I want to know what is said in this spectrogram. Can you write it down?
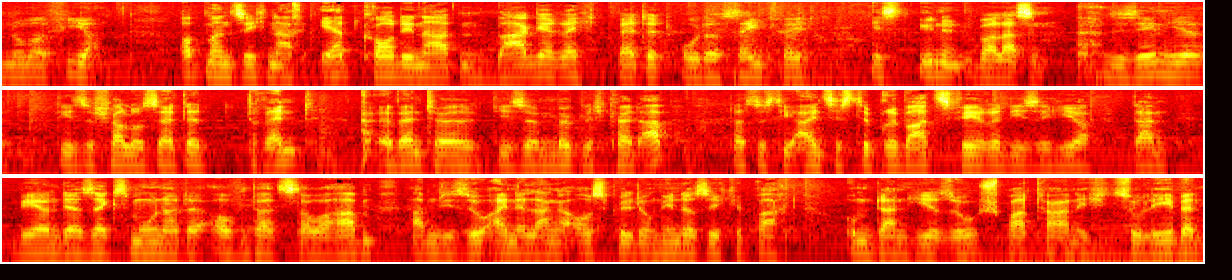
Nummer 4. Ob man sich nach Erdkoordinaten waagerecht bettet oder senkrecht, ist Ihnen überlassen. Sie sehen hier, diese Schalossette trennt eventuell diese Möglichkeit ab. Das ist die einzigste Privatsphäre, die Sie hier dann während der sechs Monate Aufenthaltsdauer haben. Haben Sie so eine lange Ausbildung hinter sich gebracht, um dann hier so spartanisch zu leben.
